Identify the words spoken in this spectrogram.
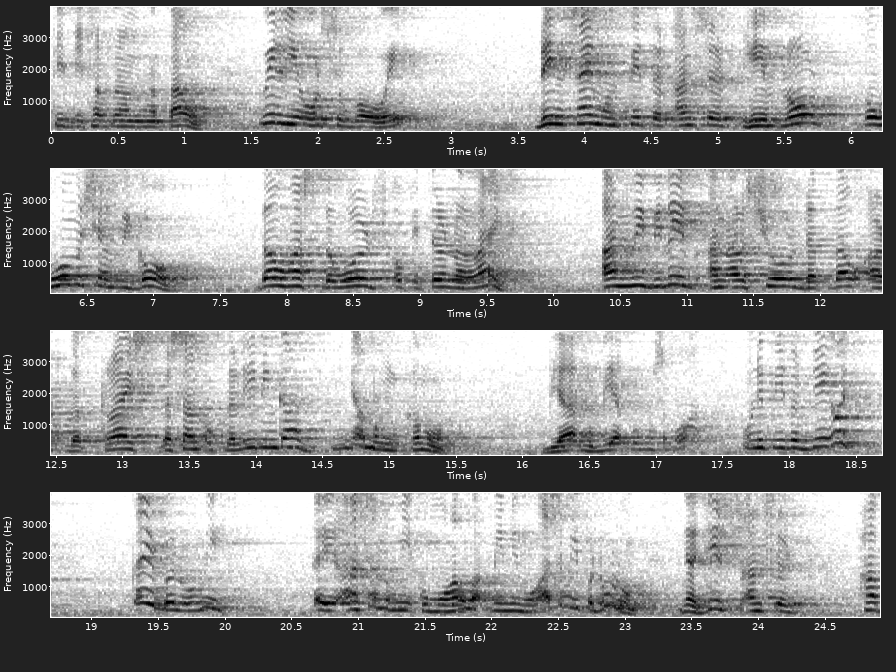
20,000 nga tao. Will ye also go away? Then Simon Peter answered him, Lord, to whom shall we go? Thou hast the words of eternal life. And we believe and are sure that thou art the Christ, the Son of the living God. Nyamang kamo. Biya, biya po mo sa kuha. Uni Peter, di, oy, kay balumi. Kay asa mi kumuhawa minimo, asa mi padulong. Na Jesus answered, have,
